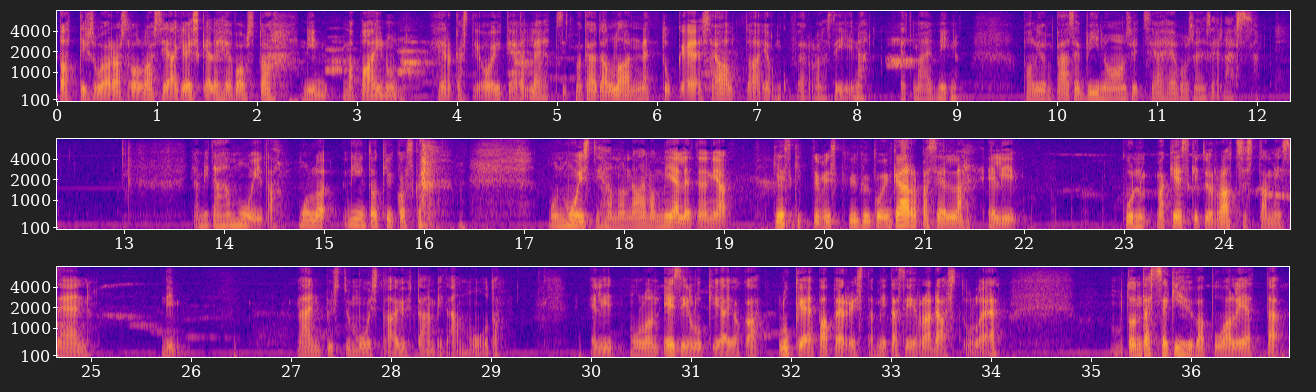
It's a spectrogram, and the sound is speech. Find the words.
tatti suoras olla siellä keskellä hevosta, niin mä painun herkästi oikealle. Sitten mä käytän lannetukea, se auttaa jonkun verran siinä, että mä en niin paljon pääse vinoon sit siellä hevosen selässä ja mitähän muita. Mulla niin toki, koska mun muistihan on aivan mieletön ja keskittymiskyky kuin kärpäsellä, eli kun mä keskityn ratsastamiseen, niin mä en pysty muistamaan yhtään mitään muuta. Eli mulla on esilukija, joka lukee paperista, mitä siinä radassa tulee. Mutta on tässä sekin hyvä puoli, että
